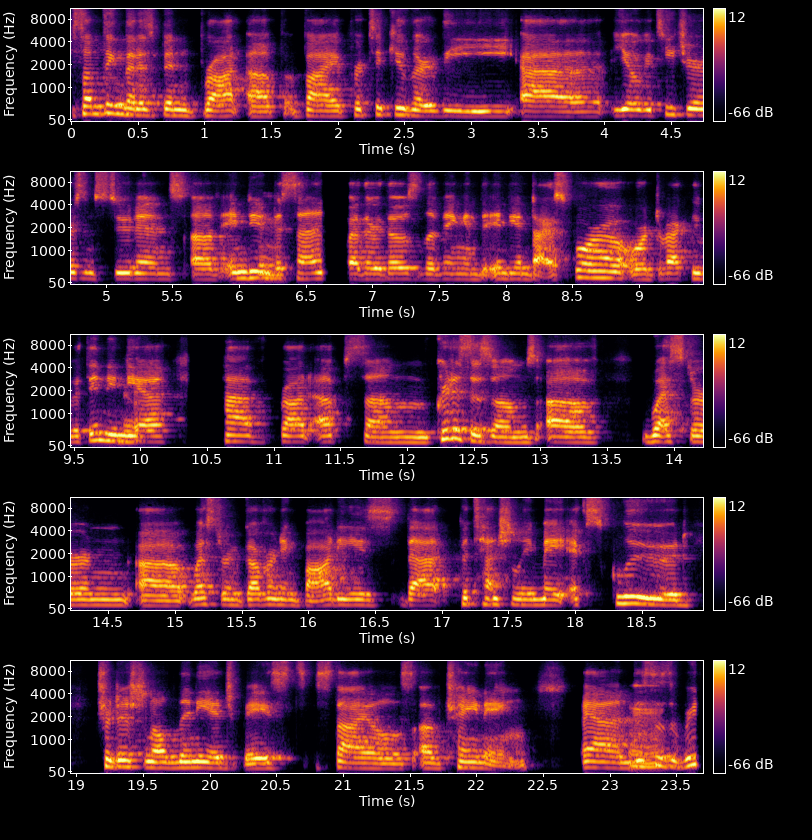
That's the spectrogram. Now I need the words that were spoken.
something that has been brought up by particularly uh, yoga teachers and students of Indian mm. descent, whether those living in the Indian diaspora or directly within India, have brought up some criticisms of Western uh, Western governing bodies that potentially may exclude traditional lineage based styles of training. And mm. this is a recent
